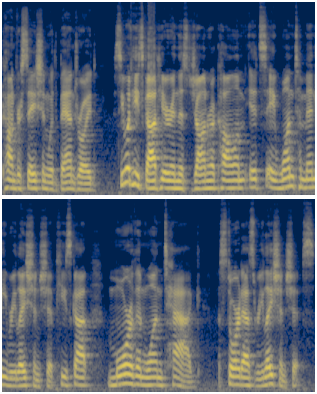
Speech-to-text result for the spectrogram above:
conversation with Bandroid. See what he's got here in this genre column? It's a one to many relationship. He's got more than one tag stored as relationships.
